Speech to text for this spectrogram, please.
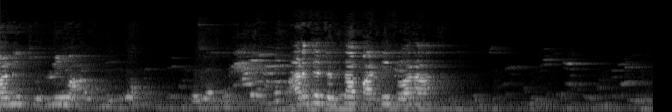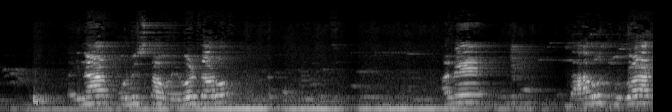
વિધાનસભાની ચૂંટણીમાં ભારતીય જનતા પાર્ટી દ્વારા અહીંના પોલીસના વહીવટદારો અને દારૂ, જુગાર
